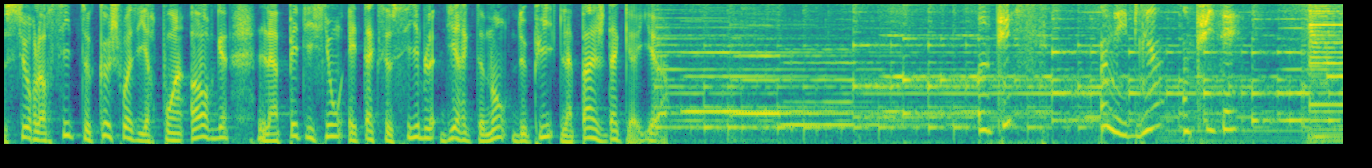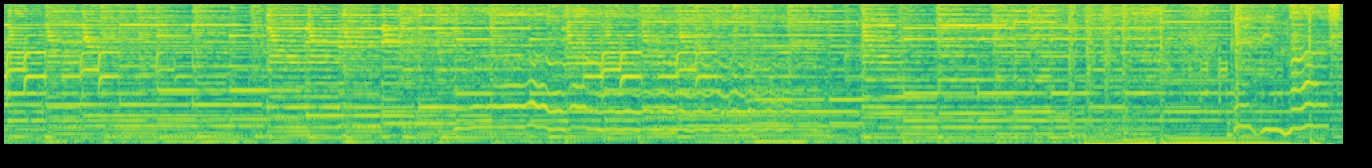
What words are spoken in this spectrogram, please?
sur leur site quechoisir.org. La pétition est accessible directement depuis la page d'accueil. Opus bien empuisé. Des images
